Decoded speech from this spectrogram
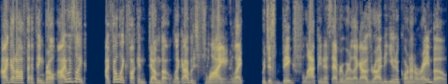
I got off that thing, bro. I was like, I felt like fucking Dumbo. Like I was flying, like with just big flappiness everywhere. Like I was riding a unicorn on a rainbow.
